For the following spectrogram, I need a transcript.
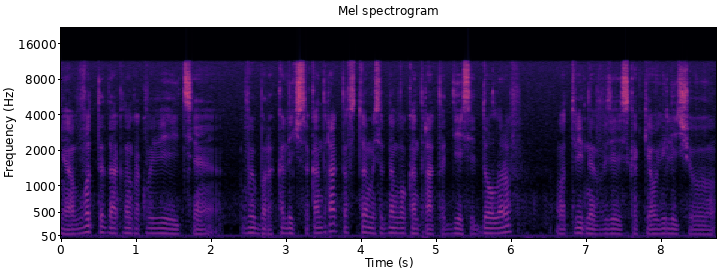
э, вот это окно, как вы видите, выбор количества контрактов, стоимость одного контракта 10 долларов. Вот видно здесь, как я увеличиваю,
